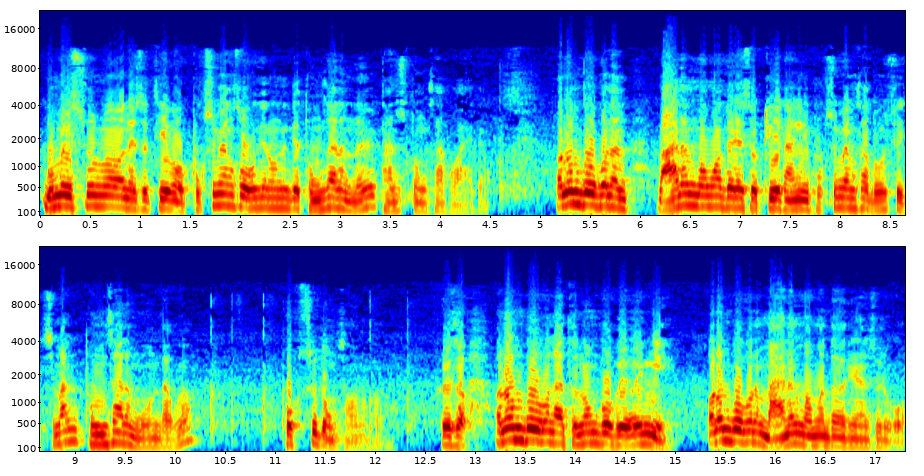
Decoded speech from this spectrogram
뭐뭐의 순원에서 뒤에 뭐 복수명사 오긴 오는데 동사는 늘 단수 동사가 와야 돼요. 어느 부분은 많은 뭐뭐들에서 뒤에 당연히 복수명사도 올 수 있지만 동사는 뭐 온다고요? 복수동사 오는 거예요. 그래서 언론보부나 드논보부의 의미, 언론보부는 많은 뭐뭐들이라는 소리고,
